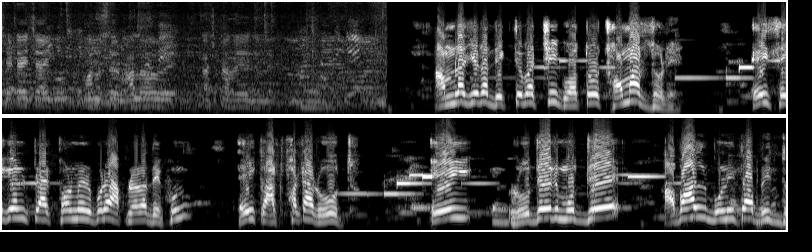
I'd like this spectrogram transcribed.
সেটাই চাইব। মানুষের ভালো হবে কাজটা হয়ে গেলে। আমরা যেটা দেখতে পাচ্ছি গত ছ মাস ধরে এই সেকেন্ড প্ল্যাটফর্মের উপরে আপনারা দেখুন, এই কাঠফাটা রোদ। এই রোদের মধ্যে আবাল বনিতা বৃদ্ধ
